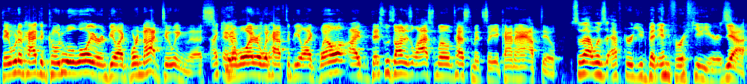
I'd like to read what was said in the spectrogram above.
They would have had to go to a lawyer and be like, "We're not doing this," I and a lawyer would have to be like, "Well, I this was on his last will and testament, so you kind of have to." so that was after you'd been in for a few years. Yeah.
